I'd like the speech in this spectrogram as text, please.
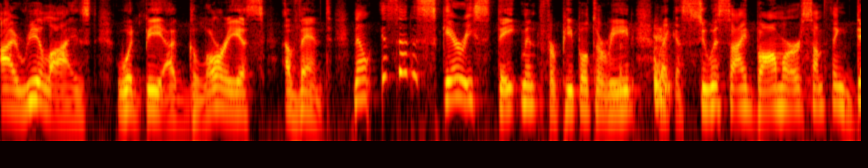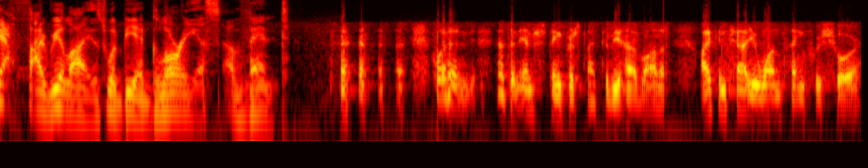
I realized would be a glorious event. Now, is that a scary statement for people to read, like a suicide bomber or something? Death, I realized, would be a glorious event. what an, that's an interesting perspective you have on it. I can tell you one thing for sure.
